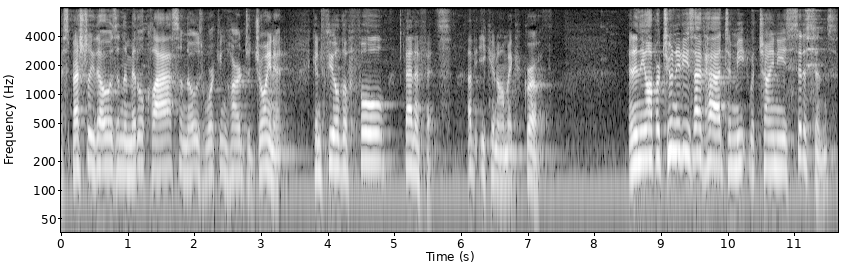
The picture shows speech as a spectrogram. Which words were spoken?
especially those in the middle class and those working hard to join it, can feel the full benefits of economic growth. And in the opportunities I've had to meet with Chinese citizens,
